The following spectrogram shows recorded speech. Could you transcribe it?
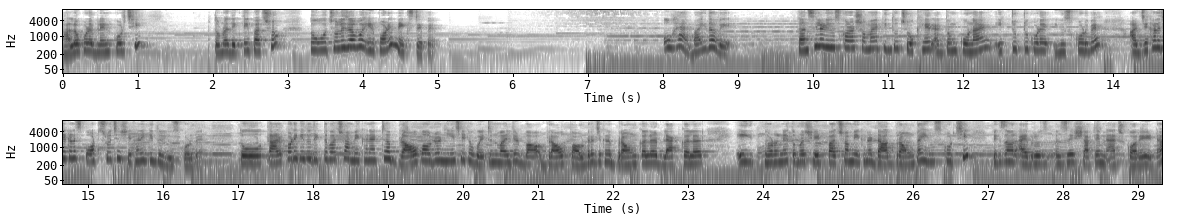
ভালো করে ব্লেন্ড করছি। তোমরা দেখতেই পাচ্ছ। তো চলে যাব এরপরে নেক্সট স্টেপে ও হ্যাঁ by the way concealer use করার সময় কিন্তু চোখের একদম কোনায় একটু একটু করে ইউজ করবে। আর যেখানে যেখানে স্পটস রয়েছে, সেখানেই কিন্তু ইউজ করবে। তো তারপরে কিন্তু দেখতে পাচ্ছ, আমি এখানে একটা ব্রাউ পাউডার নিয়েছি। এটা ওয়েট অ্যান্ড ওয়াইল্ডের ব্রাউ পাউডার যেখানে ব্রাউন কালার ব্ল্যাক কালার এই ধরনের তোমরা শেড পাচ্ছ। আমি এখানে ডার্ক ব্রাউনটা ইউজ করছি বিকজ আমার আইব্রোজের সাথে ম্যাচ করে এটা।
